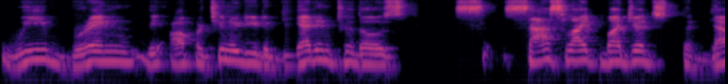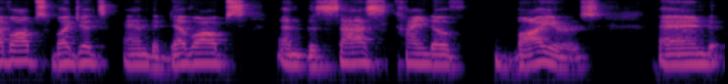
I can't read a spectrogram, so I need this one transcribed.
we bring the opportunity to get into those SaaS-like budgets, the DevOps budgets, and the DevOps and the SaaS kind of buyers. And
